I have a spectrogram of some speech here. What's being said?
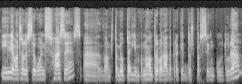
i llavors a les següents fases eh, doncs, també optaríem una altra vegada per aquest 2% cultural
